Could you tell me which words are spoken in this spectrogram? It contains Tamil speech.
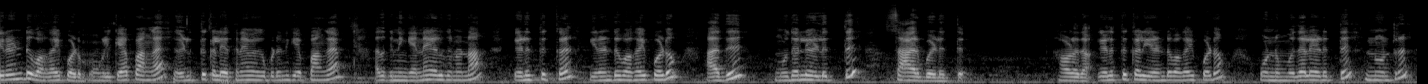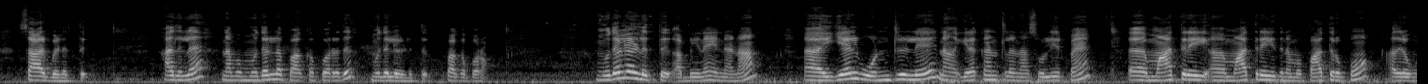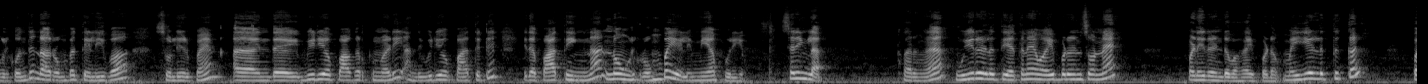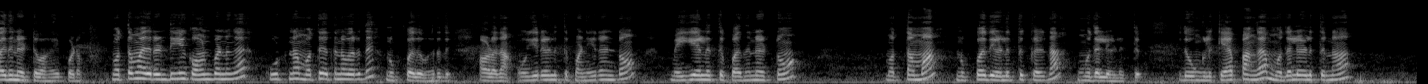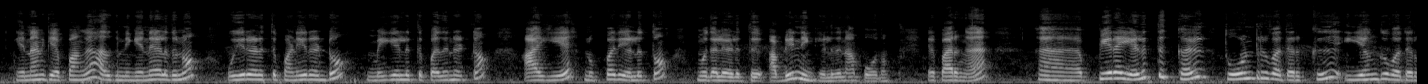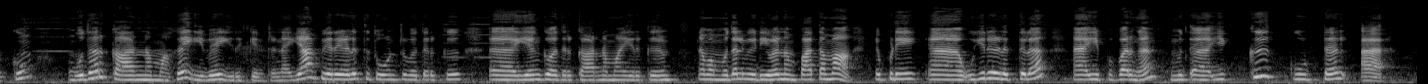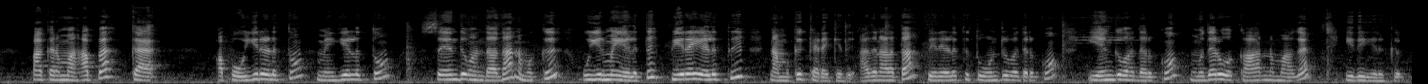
இரண்டு வகைப்படும். உங்களுக்கு கேட்பாங்க எழுத்துக்கள் எத்தனை வகைப்படுன்னு கேட்பாங்க. அதுக்கு நீங்கள் என்ன எழுதணும்னா எழுத்துக்கள் இரண்டு வகைப்படும். அது முதல் எழுத்து சார்பு எழுத்து அவ்வளோதான் எழுத்துக்கள் இரண்டு வகைப்படும். ஒன்று முதல் எழுத்து இன்னொன்று சார்பு எழுத்து அதில் நம்ம முதல்ல பார்க்க போகிறது முதல் எழுத்து. பார்க்க போகிறோம் முதல் எழுத்து அப்படின்னா என்னென்னா இயல் ஒன்றிலே நான் இலக்கணத்தில் நான் சொல்லியிருப்பேன். மாத்திரை மாத்திரை இது நம்ம பார்த்துருப்போம். அதில் உங்களுக்கு வந்து நான் ரொம்ப தெளிவாக சொல்லியிருப்பேன். இந்த வீடியோ பார்க்கறதுக்கு முன்னாடி அந்த வீடியோ பார்த்துட்டு இதை பார்த்தீங்கன்னா இன்னும் உங்களுக்கு ரொம்ப எளிமையாக புரியும். சரிங்களா? பாருங்கள் உயிரெழுத்து எத்தனை வகைப்படுன்னு சொன்னேன்? பன்னிரெண்டு வகைப்படும். மெய்யெழுத்துக்கள் பதினெட்டு வகைப்படும். மொத்தமாக இது ரெண்டையும் கவுண்ட் பண்ணுங்கள் கூட்டினா மொத்தம் எத்தனை வருது? முப்பது வருது. அவ்வளோதான் உயிரெழுத்து பன்னிரெண்டும் மெய்யெழுத்து பதினெட்டும் மொத்தமாக முப்பது எழுத்துக்கள் தான் முதல் எழுத்து. இது உங்களுக்கு கேட்பாங்க. முதல் எழுத்துனா என்னன்னு கேட்பாங்க. அதுக்கு நீங்கள் என்ன எழுதணும்? உயிரெழுத்து பன்னிரெண்டும் மெய்யெழுத்து பதினெட்டும் ஆகிய முப்பது எழுத்தும் முதல் எழுத்து அப்படின்னு நீங்கள் எழுதினா போதும். பாருங்கள் பிற எழுத்துக்கள் தோன்றுவதற்கு இயங்குவதற்கும் முதற் காரணமாக இவை இருக்கின்றன. ஏன் பிற எழுத்து தோன்றுவதற்கு இயங்குவதற்கு காரணமாக இருக்கு? நம்ம முதல் வீடியோவில் நம்ம பார்த்தோமா? எப்படி அஹ், உயிரெழுத்துல இப்போ பாருங்க. முத்- இக்கு கூட்டல் அ பார்க்குறோமா? அப்போ க. அப்போ உயிரெழுத்தும் மெய்யெழுத்தும் சேர்ந்து வந்தால் தான் நமக்கு உயிர்மை எழுத்து பிற எழுத்து நமக்கு கிடைக்கிது. அதனால தான் பிற எழுத்து தோன்றுவதற்கும் இயங்குவதற்கும் முதல் காரணமாக இது இருக்குது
